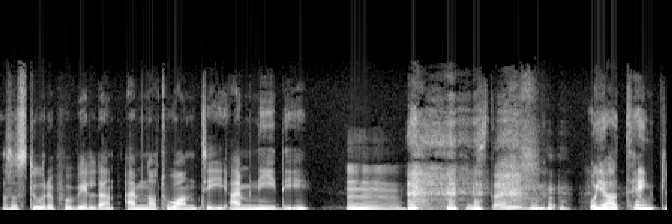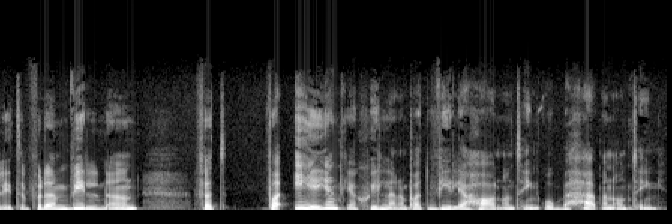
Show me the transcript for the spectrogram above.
och så stod det på bilden I'm not wanty, I'm needy. Mm. Och jag har tänkt lite på den bilden. För att vad är egentligen skillnaden på att vilja ha någonting och behöva någonting?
